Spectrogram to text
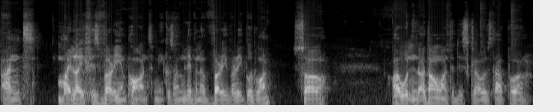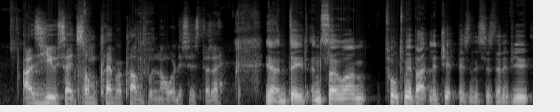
And my life is very important to me because I'm living a very, very good one. So I wouldn't, I don't want to disclose that. But as you said, some clever clubs will know where this is today. Yeah, indeed. And so, um, talk to me about legit businesses. Then, have you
